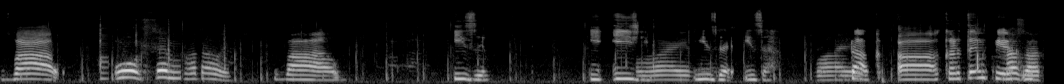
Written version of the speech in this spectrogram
Вау, О, все, ми згадали. вау. Ізі. І ізі, Давай, ізі, ізі. давай. Так, а, картинки. Назад.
